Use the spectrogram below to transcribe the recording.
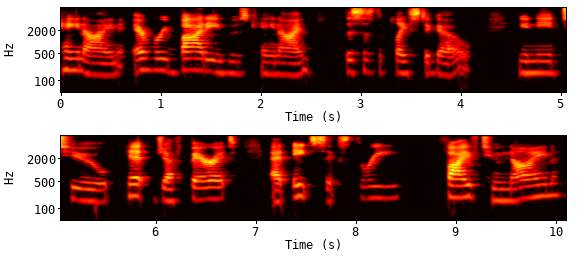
canine, everybody who's canine. This is the place to go. You need to hit Jeff Barrett at 863 529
